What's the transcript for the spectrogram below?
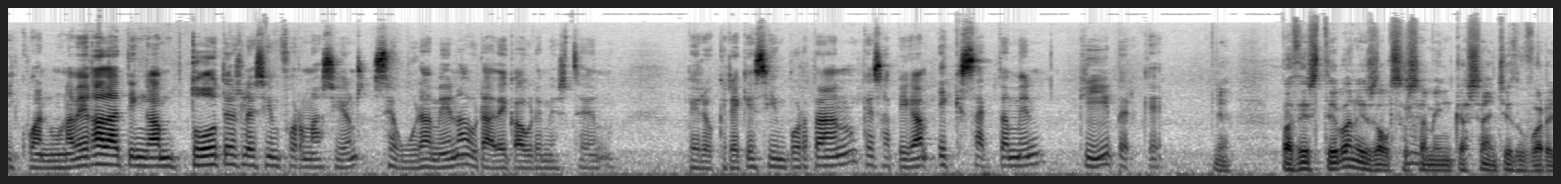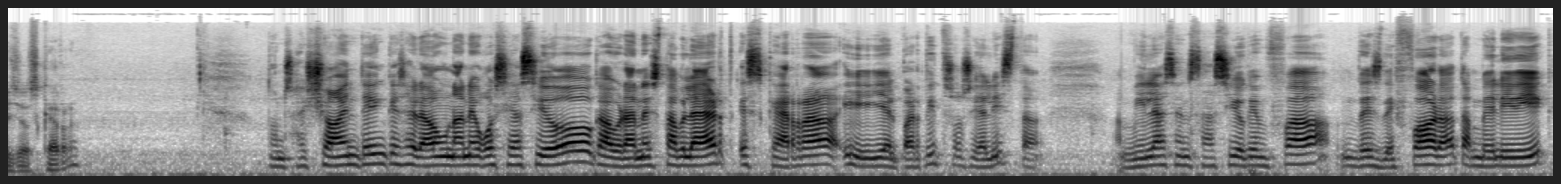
i quan una vegada tinguem totes les informacions segurament haurà de caure més gent però crec que és important que sapiguem exactament qui i per què. Yeah. Paz Esteban és el cessament que Sánchez ofereix a Esquerra? Doncs això entenc que serà una negociació que hauran establert Esquerra i, i el Partit Socialista. A mi la sensació que em fa, des de fora, també li dic,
